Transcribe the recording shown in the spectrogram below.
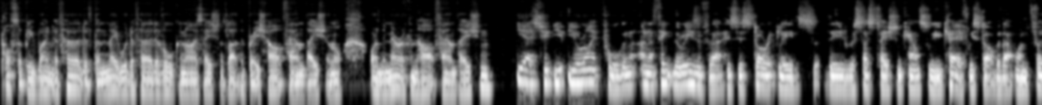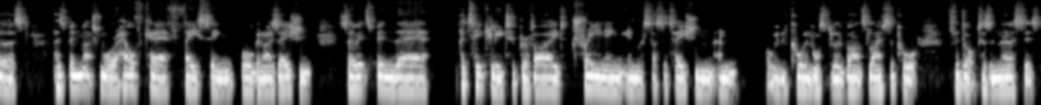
possibly won't have heard of them. They would have heard of organisations like the British Heart Foundation or, or the American Heart Foundation. Yes, you, are right, Paul. And, I think the reason for that is historically the Resuscitation Council UK, if we start with that one first, has been much more a healthcare facing organisation. So it's been there particularly to provide training in resuscitation and what we would call in hospital advanced life support for doctors and nurses.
